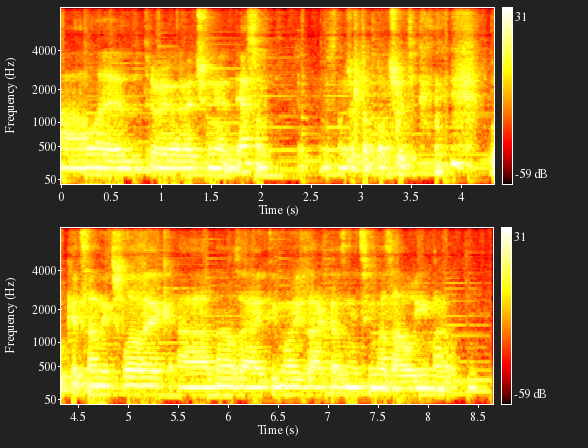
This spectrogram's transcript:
ale v druhej väčšine, ja som myslím, že to počuť, ukecaný človek a naozaj aj tí moji zákazníci ma zaujímajú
